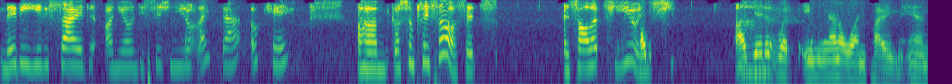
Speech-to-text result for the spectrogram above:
maybe you decide on your own decision you don't like that. Okay, um, go someplace else. It's it's all up to you. It's, I, I did it with Amy Anna one time, and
